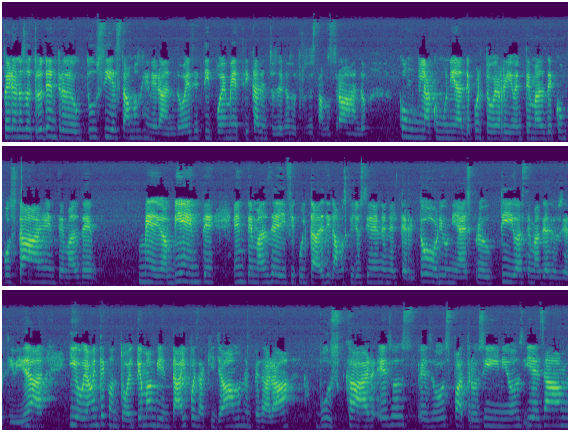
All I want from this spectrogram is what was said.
pero nosotros dentro de UTU sí estamos generando ese tipo de métricas, entonces nosotros estamos trabajando con la comunidad de Puerto Berrío en temas de compostaje, en temas de medio ambiente, en temas de dificultades, digamos, que ellos tienen en el territorio, unidades productivas, temas de asociatividad y obviamente con todo el tema ambiental, pues aquí ya vamos a empezar a buscar esos, esos patrocinios y esa,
